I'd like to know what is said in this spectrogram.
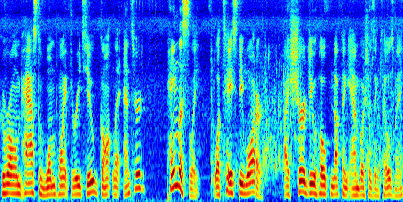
Growing past 1.32, Gauntlet entered painlessly. What tasty water. I sure do hope nothing ambushes and kills me.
